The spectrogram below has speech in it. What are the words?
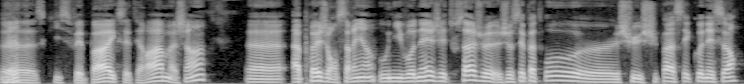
ce qui se fait pas, etc. Machin. Euh, après, j'en sais rien. Au niveau neige et tout ça, je je sais pas trop. Euh, je suis je suis pas assez connaisseur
